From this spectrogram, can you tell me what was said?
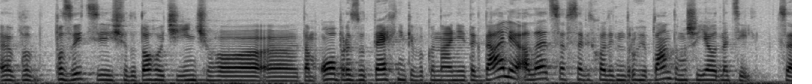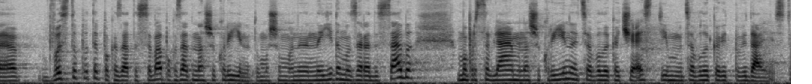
е, позиції щодо того чи іншого е, там образу, техніки виконання і так далі. Але це все відходить на другий план, тому що є одна ціль. Це виступити, показати себе, показати нашу країну, тому що ми не їдемо заради себе. Ми представляємо нашу країну, і це велика честь, і це велика відповідальність.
